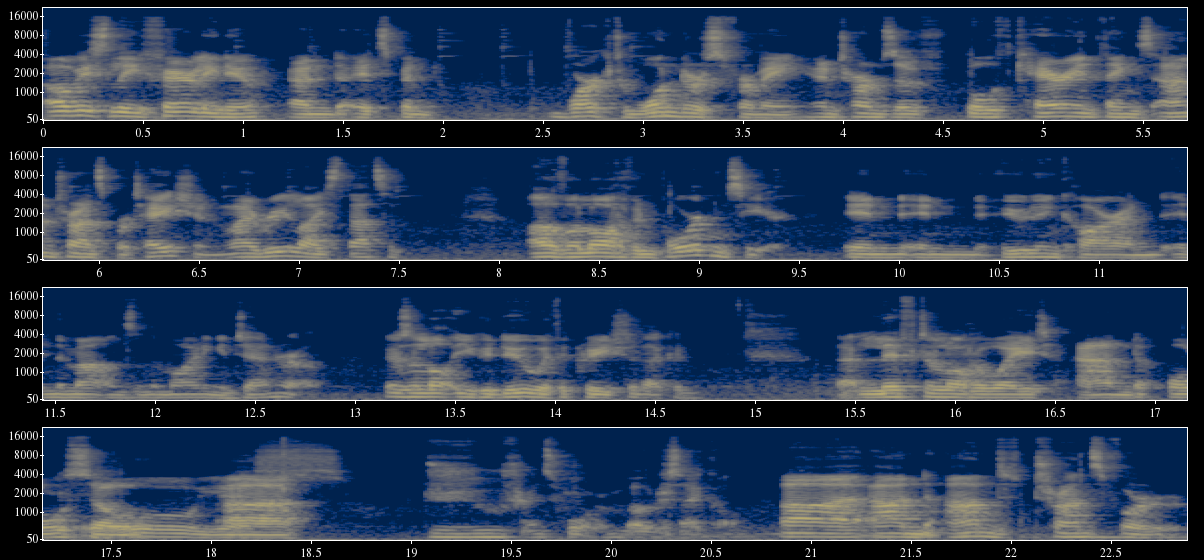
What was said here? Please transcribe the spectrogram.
obviously fairly new, and it's been worked wonders for me in terms of both carrying things and transportation. And I realize that's a, of a lot of importance here in in Ulinkar and in the mountains and the mining in general. There's a lot you could do with a creature that could that lift a lot of weight and also oh yes. uh, transform motorcycle uh, and and transfer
